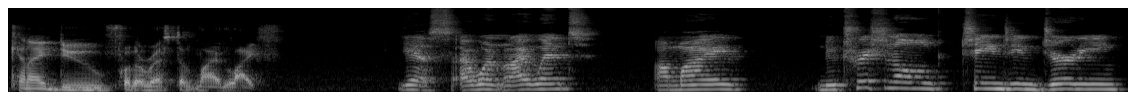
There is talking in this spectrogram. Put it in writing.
can I do for the rest of my life. Yes, I went. I went on my nutritional changing journey.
